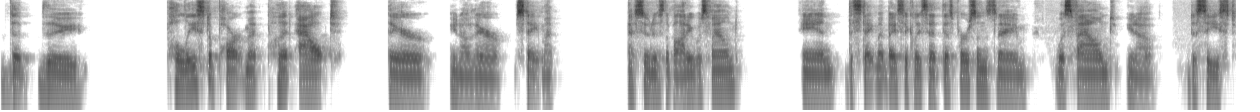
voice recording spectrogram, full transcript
the the police department put out their you know their statement as soon as the body was found, and the statement basically said this person's name was found you know deceased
